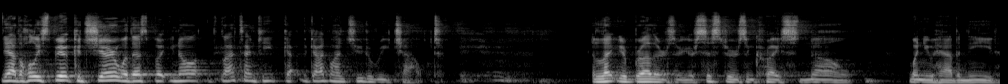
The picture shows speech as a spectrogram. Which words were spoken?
Yeah, the Holy Spirit could share with us, but you know, a lot of times he, God wants you to reach out and let your brothers or your sisters in Christ know when you have a need.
